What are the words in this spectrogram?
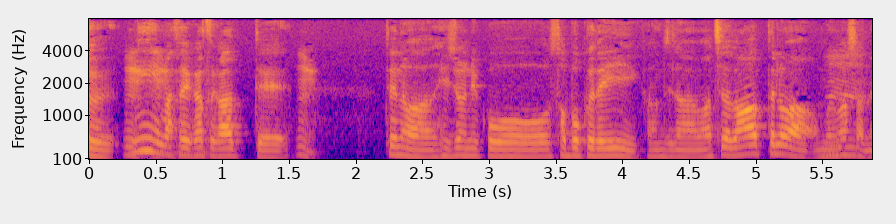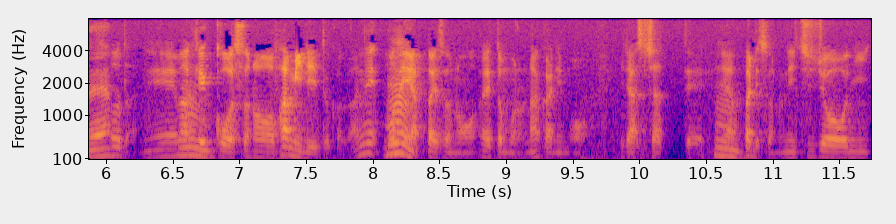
はいくうんうんうんにまあ生活があってうん。っていうのは非常にこう素朴でいい感じな街だなってのは思いましたね。うんそうだね、まあ、うん。結構そのファミリーとかがね、もううんねやっぱりそのエトモの中にもいらっしゃって、うん。やっぱりその日常に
